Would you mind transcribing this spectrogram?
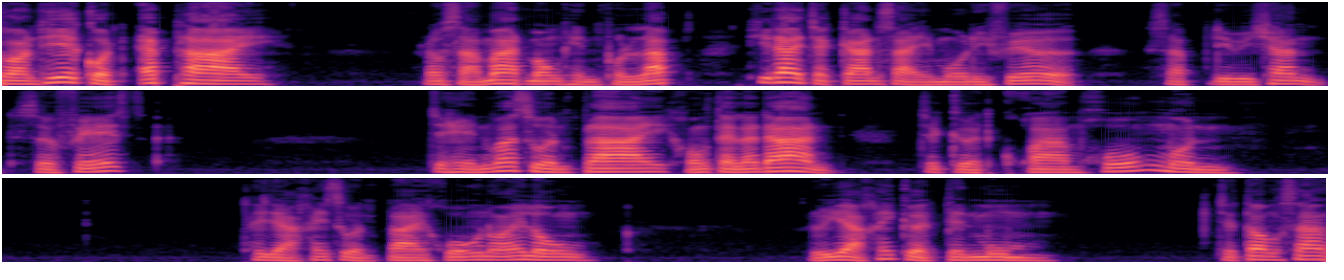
ก่อนที่จะกด apply เราสามารถมองเห็นผลลัพธ์ที่ได้จากการใส่ modifier subdivision surface จะเห็นว่าส่วนปลายของแต่ละด้านจะเกิดความโค้งมน ถ้าอยากให้ส่วนปลายโค้งน้อยลง หรืออยากให้เกิดเป็นมุม จะต้องสร้าง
